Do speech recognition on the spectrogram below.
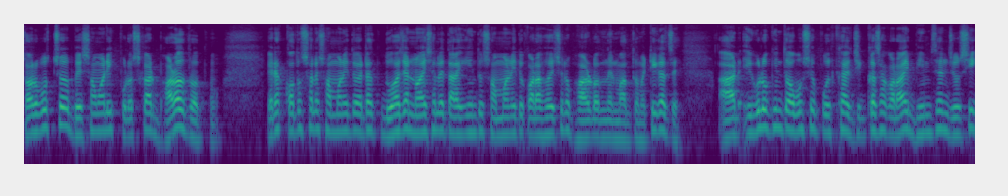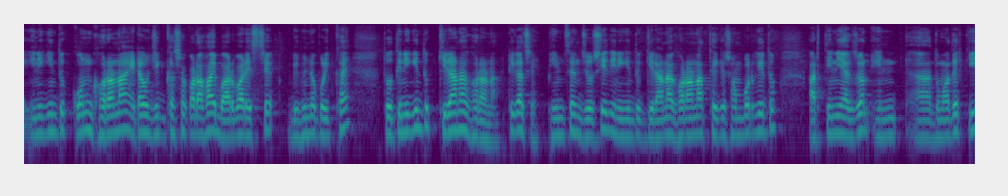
সর্বোচ্চ বেসামরিক পুরস্কার ভারতরত্ন এটা কত সালে সম্মানিত? এটা দু সালে তারা কিন্তু সম্মানিত করা হয়েছিল ভারতরত্নের মাধ্যমে, ঠিক আছে? আর এগুলো কিন্তু অবশ্যই পরীক্ষায় জিজ্ঞাসা করা হয়। ভীমসেন যোশী, ইনি কিন্তু কোন ঘরানা এটাও জিজ্ঞাসা করা হয়, বারবার এসছে বিভিন্ন পরীক্ষায়। তো তিনি কিন্তু কিরানা ঘরানা, ঠিক আছে? ভীমসেন যোশী, তিনি কিন্তু কিরানা ঘরানার থেকে সম্পর্কিত। আর তিনি একজন তোমাদের কি?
